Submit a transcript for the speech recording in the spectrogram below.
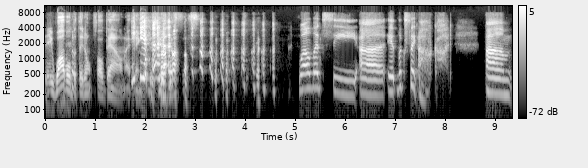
they wobble, but they don't fall down. I think. Yes. well, let's see. Uh, it looks like oh god. Um,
